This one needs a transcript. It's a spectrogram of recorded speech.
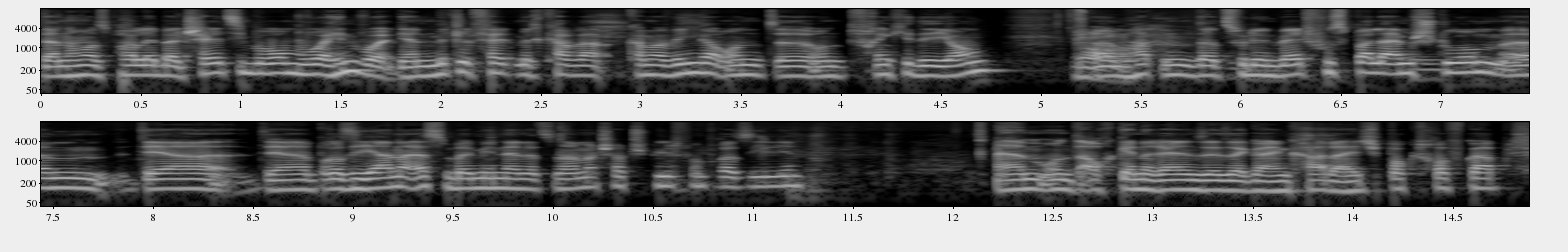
dann haben wir uns parallel bei Chelsea beworben, wo wir hin wollten. Ja, ein Mittelfeld mit Kamavinga und, äh, und Frankie de Jong. Oh. Ähm, hatten dazu den Weltfußballer im Sturm, ähm, der, der Brasilianer ist und bei mir in der Nationalmannschaft spielt von Brasilien. Ähm, und auch generell einen sehr, sehr geilen Kader, hätte ich Bock drauf gehabt.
